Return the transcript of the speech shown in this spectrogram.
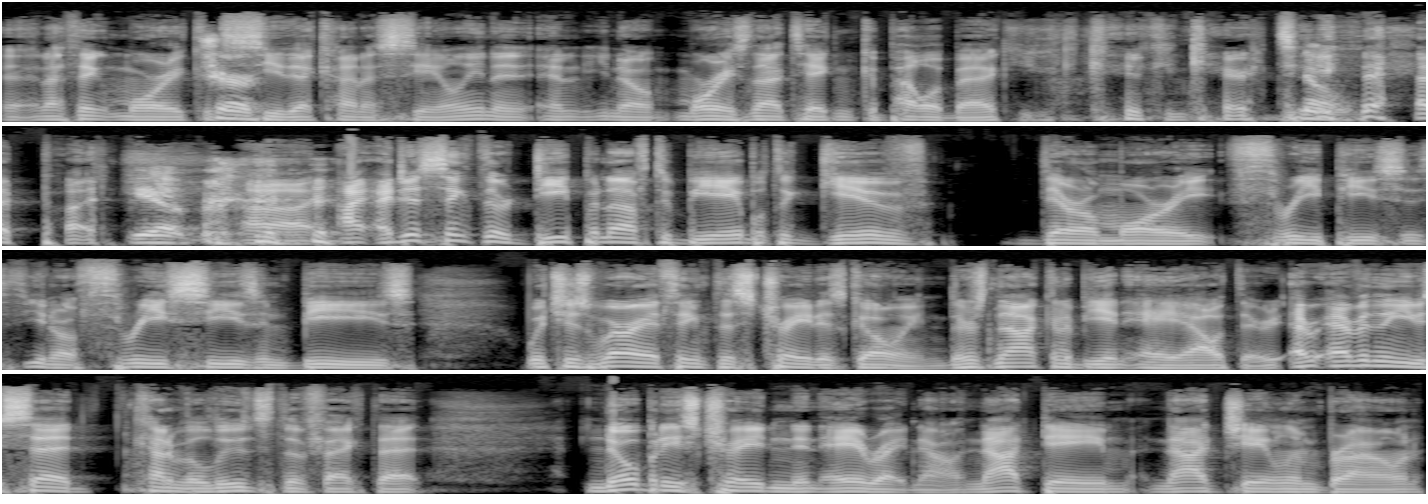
and I think Morey could sure. see that kind of ceiling. And, and, you know, Morey's not taking Capela back. You can, you can guarantee no. that. But yep. uh, I, I just think they're deep enough to be able to give Daryl Morey three pieces, you know, three C's and B's, which is where I think this trade is going. There's not going to be an A out there. Everything you said kind of alludes to the fact that nobody's trading an A right now. Not Dame, not Jaylen Brown,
